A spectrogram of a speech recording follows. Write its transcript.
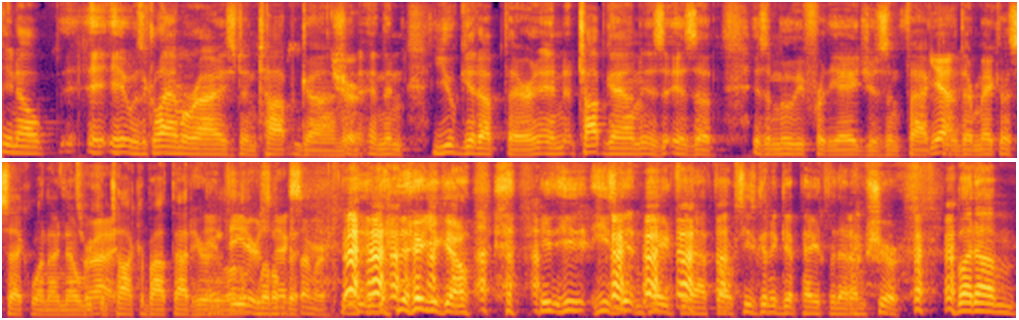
you know, it, it was glamorized in Top Gun, Sure. and, and then you get up there, and, and Top Gun is, is a is a movie for the ages. In fact, Yeah. they're making the second one. I know we can talk about that here in, In a little, little next bit. summer. there you go. He, he, he's getting paid for that, folks. He's going to get paid for that, I'm sure. But um,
